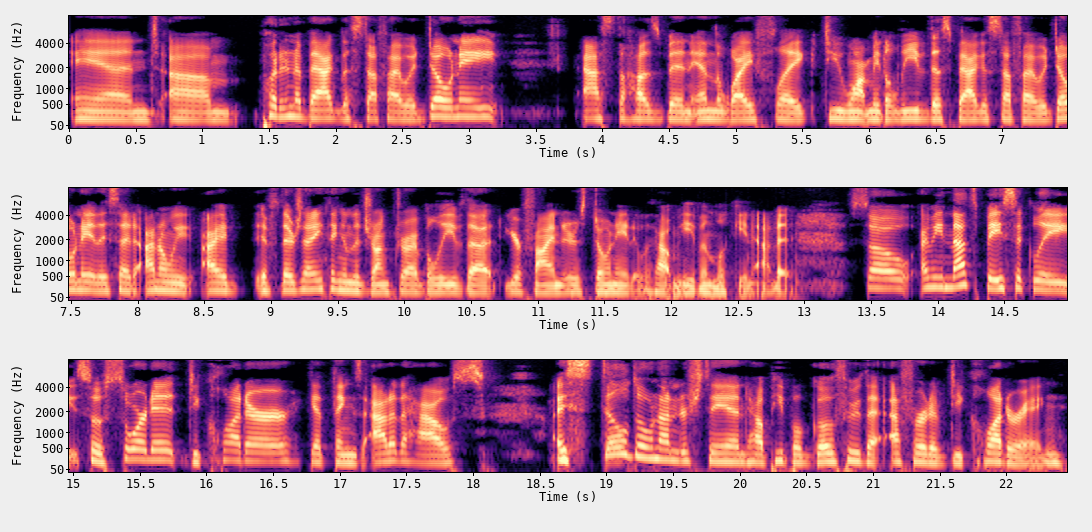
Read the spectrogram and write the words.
and um, put in a bag the stuff I would donate asked the husband and the wife like do you want me to leave this bag of stuff i would donate? They said i don't i if there's anything in the junk drawer i believe that you're fine to just donate it without me even looking at it. So i mean that's basically so sort it declutter get things out of the house. I still don't understand how people go through the effort of decluttering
